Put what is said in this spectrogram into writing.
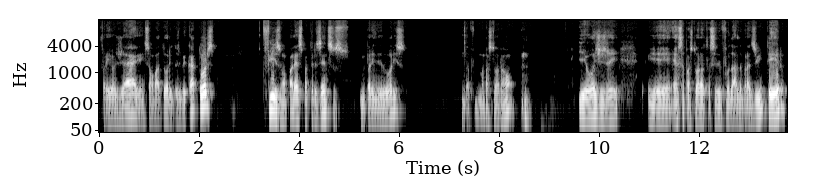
Frei Rogério, em Salvador, em 2014. Fiz uma palestra para 300 empreendedores da- na pastoral. E hoje essa pastoral está sendo fundada no Brasil inteiro.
